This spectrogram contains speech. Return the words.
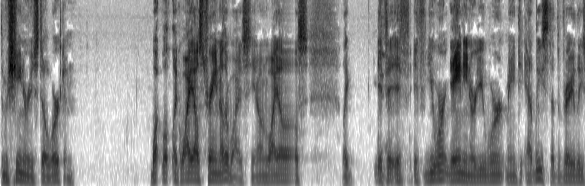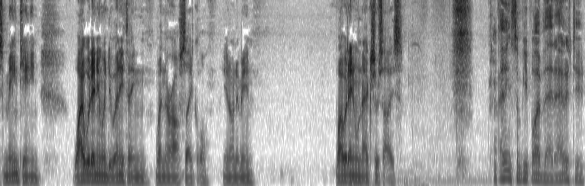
the machinery is still working. What, what like, why else train otherwise? You know, and why else, if, if, if you weren't gaining or you weren't maintaining, at least at the very least maintaining, why would anyone do anything when they're off cycle? You know what I mean? Why would anyone exercise? i think some people have that attitude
